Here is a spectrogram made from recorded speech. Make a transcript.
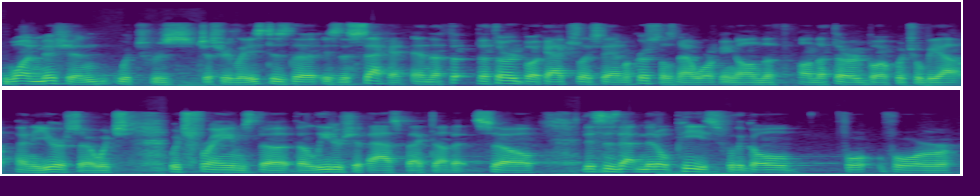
one mission, which was just released, is the is the second, and the th- the third book actually, Stan McChrystal is now working on the on the third book, which will be out in a year or so, which which frames the the leadership aspect of it. So, this is that middle piece with a goal for for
